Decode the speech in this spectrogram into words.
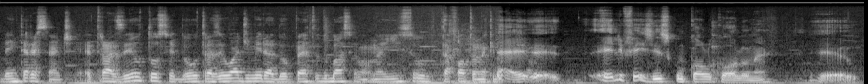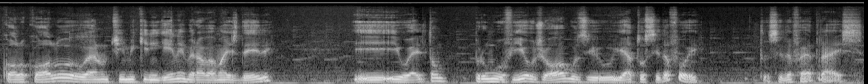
bem interessante. É trazer o torcedor, trazer o admirador perto do Barcelona. E isso tá faltando aqui. É, é, ele fez isso com o Colo-Colo, né? É, O Colo-Colo era um time que ninguém lembrava mais dele e, e o Wellington promovia os jogos e, e a torcida foi. A torcida foi atrás.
